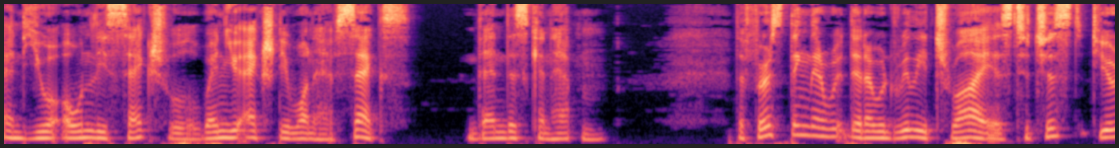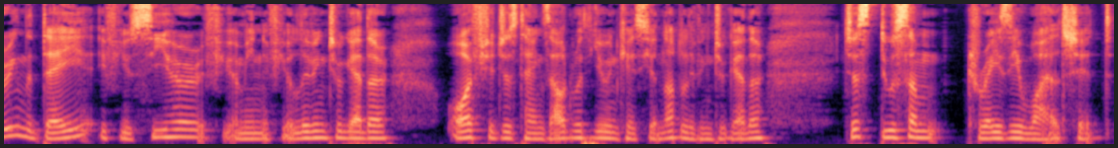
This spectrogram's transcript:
and you're only sexual when you actually want to have sex. Then this can happen. The first thing that, that I would really try is to just during the day, if you see her, if you, I mean, if you're living together, or if she just hangs out with you in case you're not living together, just do some crazy wild shit.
